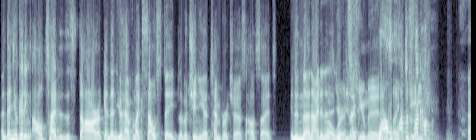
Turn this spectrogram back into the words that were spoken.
And then you're getting outside it is dark and then you have like south state the virginia temperatures outside in the night and Oh, you'd where be it's like humid. wow like, what the fuck 80 how,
